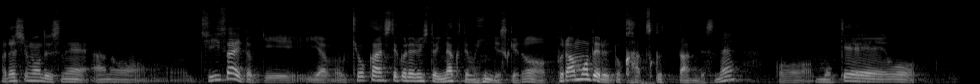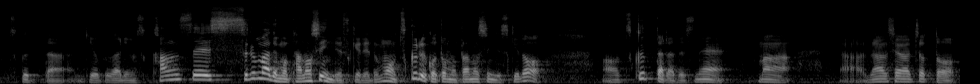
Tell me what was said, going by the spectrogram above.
私もですねあの小さい時いや共感してくれる人いなくてもいいんですけどプラモデルとか作ったんですね。こう模型を作った記憶があります。完成するまでも楽しいんですけれども作ることも楽しいんですけど作ったらですねまあ男性はちょっと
